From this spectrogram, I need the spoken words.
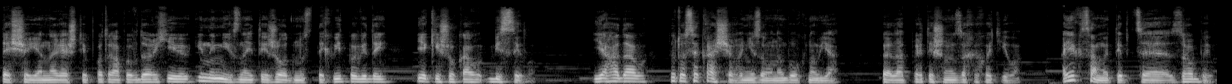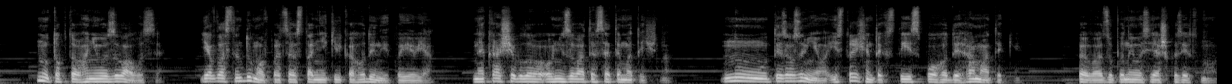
Те, що я нарешті потрапив до архівів і не міг знайти жодну з тих відповідей, які шукав бісило. Я гадав, тут усе краще організовано, буркнув я. Фела притишено захихотіла. А як саме ти б це зробив? Ну, тобто організував усе. Я, власне, думав про це останні кілька годин, відповів я. Найкраще було організувати все тематично. Ну, ти зрозуміла, історичні тексти, спогади, граматики. Фева зупинилася, яшко зітхнула.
